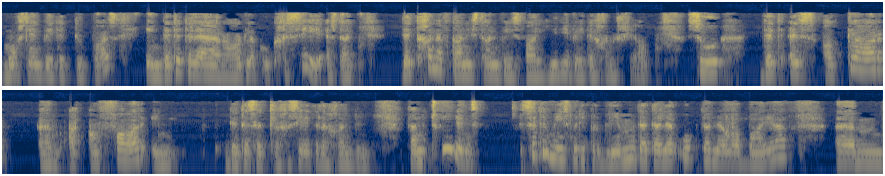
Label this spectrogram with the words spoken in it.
moslimwette toepas en dit het hulle herhaaldelik ook gesê is dat dit gaan Afghanistan wees waar hierdie wette gaan geld. So dit is al klaar um, aanvaar en dit is wat hulle gesê het hulle gaan doen. Dan tweedens sit 'n mens met die probleem dat hulle ook dan nou 'n baie ehm um,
